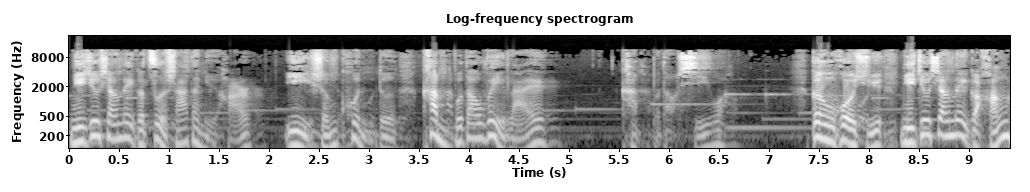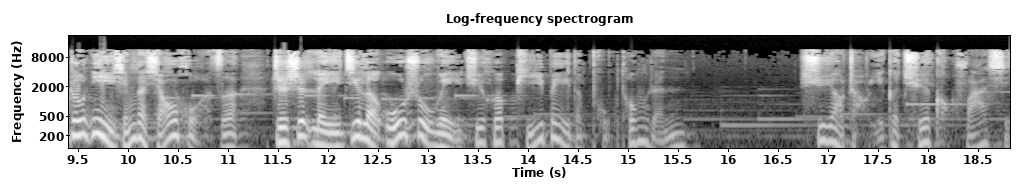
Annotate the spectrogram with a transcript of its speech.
你就像那个自杀的女孩。一生困顿，看不到未来，看不到希望，更或许你就像那个杭州逆行的小伙子，只是累积了无数委屈和疲惫的普通人，需要找一个缺口发泄。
